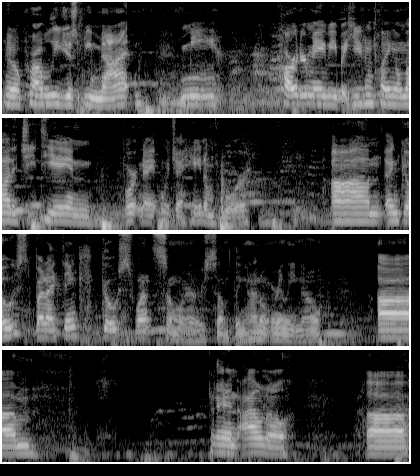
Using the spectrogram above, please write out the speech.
it'll probably just be Matt, me, Carter maybe, but he's been playing a lot of GTA and Fortnite, which I hate him for. Um, and Ghost, but I think Ghost went somewhere or something. I don't really know. Um, and I don't know. Uh,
